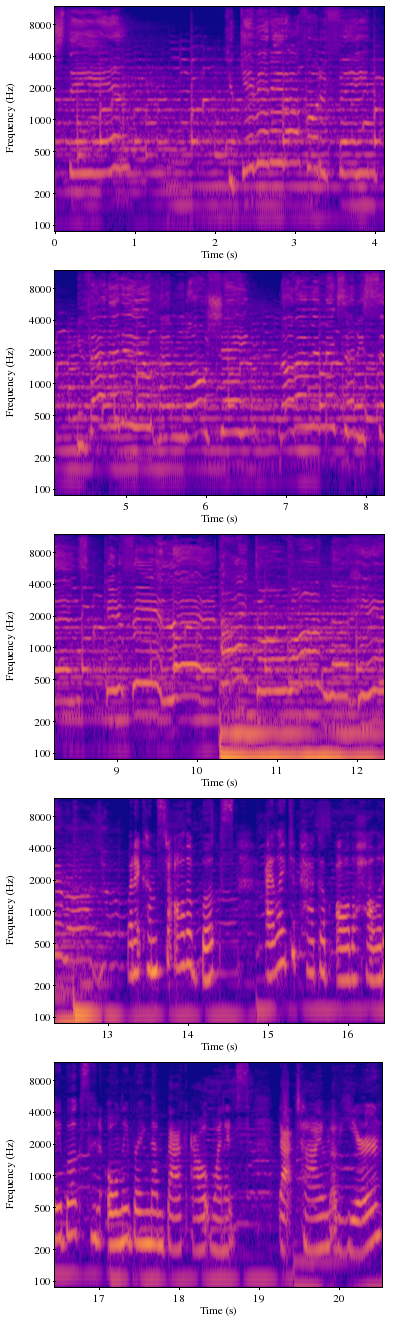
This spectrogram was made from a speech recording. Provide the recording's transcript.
staying. Giving it all for the fame. Vanity, you have no shame. None of it makes any sense. Can you feel it? When it comes to all the books, I like to pack up all the holiday books and only bring them back out when it's that time of year.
